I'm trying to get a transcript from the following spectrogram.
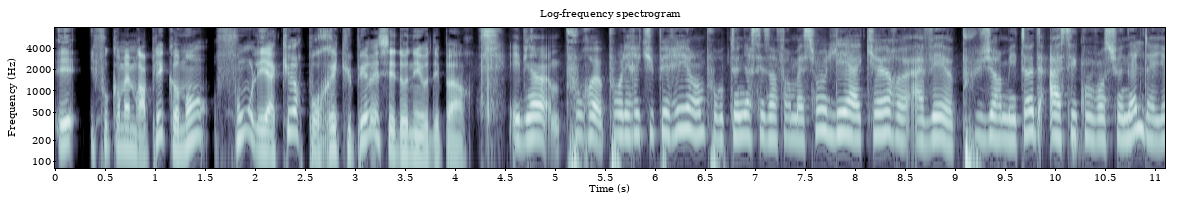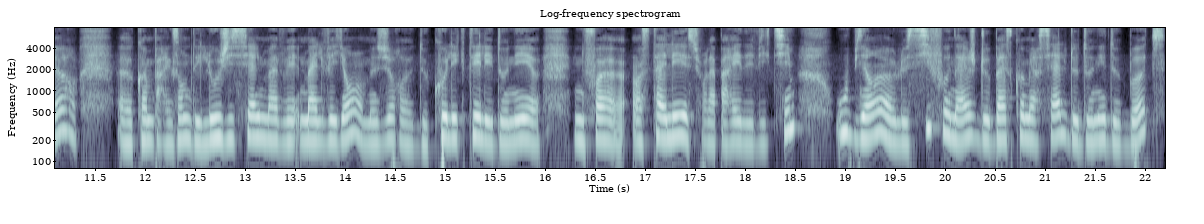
et il faut quand même rappeler comment font les hackers pour récupérer ces données au départ. Eh bien, pour pour les récupérer, hein, pour obtenir ces informations, les hackers avaient plusieurs méthodes assez conventionnelles d'ailleurs, euh, comme par exemple des logiciels malveillants en mesure de collecter les données euh, une fois installé sur l'appareil des victimes, ou bien euh, le siphonnage de bases commerciales de données de bots.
